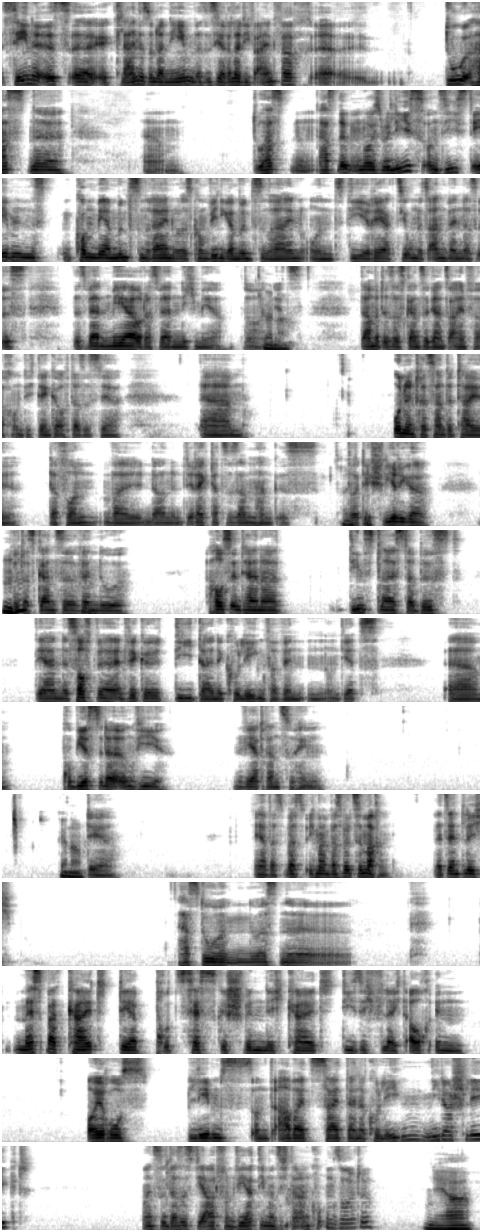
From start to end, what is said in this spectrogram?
Szene ist äh, kleines Unternehmen, das ist ja relativ einfach. Äh, du hast eine ähm, du hast, hast irgendein neues Release und siehst eben, es kommen mehr Münzen rein oder es kommen weniger Münzen rein und die Reaktion des Anwenders ist, es werden mehr oder es werden nicht mehr. So, genau. jetzt, damit ist das Ganze ganz einfach und ich denke auch, das ist der ähm, uninteressante Teil davon, weil da ein direkter Zusammenhang ist. Richtig. Deutlich schwieriger mhm. wird das Ganze, wenn du hausinterner Dienstleister bist der eine Software entwickelt, die deine Kollegen verwenden. Und jetzt äh, probierst du da irgendwie einen Wert dran zu hängen. Genau. Der. Ja, was, was, ich meine, was willst du machen? Letztendlich hast du, du hast eine Messbarkeit der Prozessgeschwindigkeit, die sich vielleicht auch in Euros Lebens- und Arbeitszeit deiner Kollegen niederschlägt. Meinst du, das ist die Art von Wert, die man sich dann angucken sollte? Ja.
